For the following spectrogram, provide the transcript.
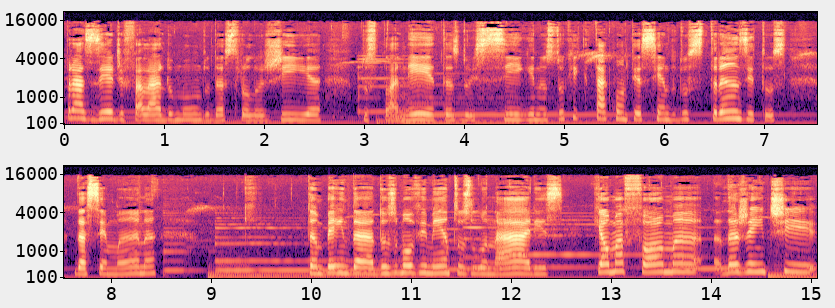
prazer de falar do mundo da astrologia, dos planetas, dos signos, do que está acontecendo, dos trânsitos da semana, também da, dos movimentos lunares, que é uma forma da gente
